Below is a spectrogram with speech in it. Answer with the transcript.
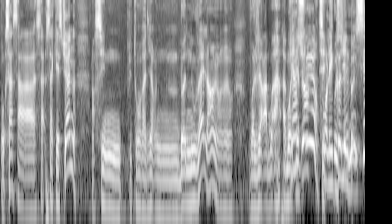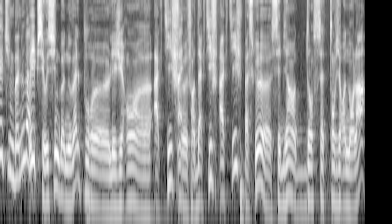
Donc ça, ça, ça, questionne. Alors c'est plutôt, on va dire, une bonne nouvelle. Hein. On voit le verre à, à moitié Bien sûr, pour l'économie, c'est une bonne nouvelle. Oui, puis c'est aussi une bonne nouvelle pour euh, les gérants euh, actifs, euh, enfin d'actifs actifs, parce que c'est bien dans cet environnement-là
